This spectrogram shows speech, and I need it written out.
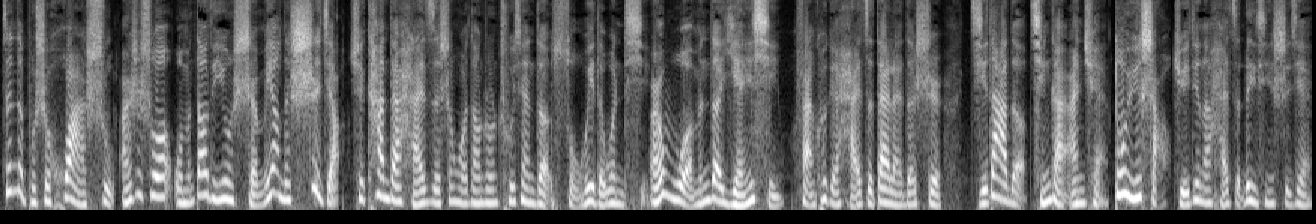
真的不是话术，而是说我们到底用什么样的视角去看待孩子生活当中出现的所谓的问题，而我们的言行反馈给孩子带来的是极大的情感安全，多与少决定了孩子内心世界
